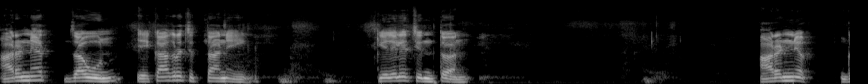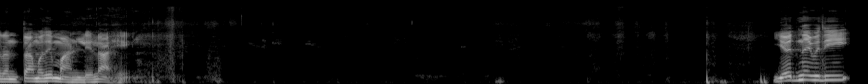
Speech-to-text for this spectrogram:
आरण्यात जाऊन एकाग्र चित्ताने केलेले चिंतन आरण्यक ग्रंथामध्ये मांडलेलं आहे. यज्ञविधी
